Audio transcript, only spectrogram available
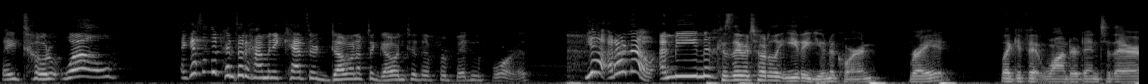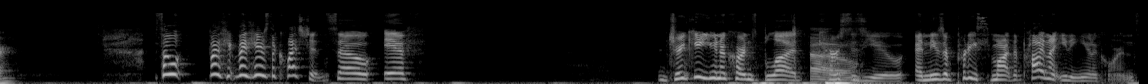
They total. Well, I guess it depends on how many cats are dumb enough to go into the forbidden forest. Yeah, I don't know. I mean, Because they would totally eat a unicorn, right? Like if it wandered into there. so but but here's the question. So if drinking unicorn's blood Oh. curses you, and these are pretty smart, they're probably not eating unicorns.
